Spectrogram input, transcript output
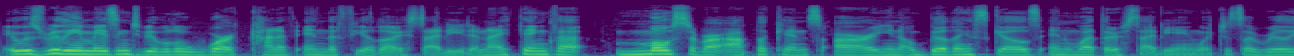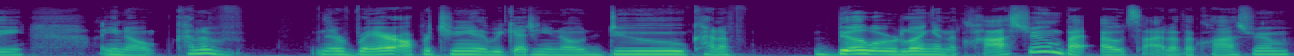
it was really amazing to be able to work kind of in the field that i studied. And i think that most of our applicants are you know building skills in what they're studying which is a really you know kind of a rare opportunity that we get to you know do kind of build what we're learning in the classroom, but outside of the classroom,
